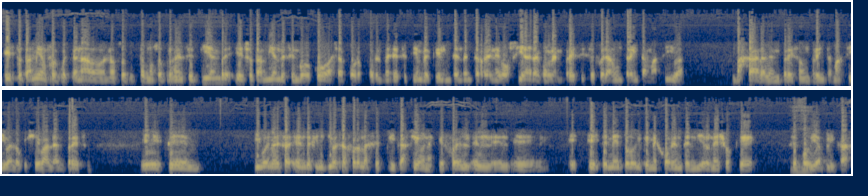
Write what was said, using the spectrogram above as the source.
Esto también fue cuestionado nosotros, por nosotros en septiembre, eso también desembocó allá por, por el mes de septiembre que el intendente renegociara con la empresa y se fuera a un 30 masiva, bajar a la empresa un 30 masiva, lo que lleva a la empresa. Este, y bueno, esa, en definitiva esas fueron las explicaciones, que fue el, el, este método el que mejor entendieron ellos que se podía aplicar.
